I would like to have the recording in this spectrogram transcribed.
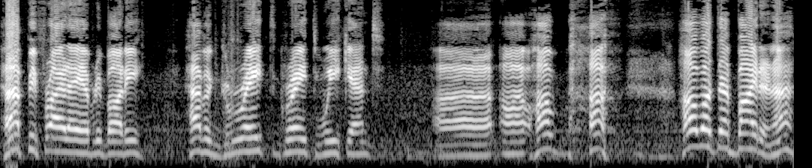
Happy Friday, everybody. Have a great, great weekend. Uh, how, how how about that Biden, huh?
